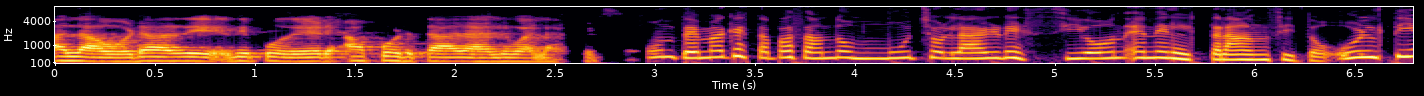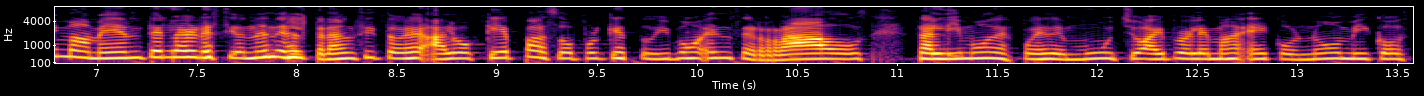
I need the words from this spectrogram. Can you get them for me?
a la hora de, poder aportar algo a las personas. Un tema que está pasando mucho, la agresión en el tránsito. Últimamente la agresión en el tránsito es algo que pasó porque estuvimos encerrados, salimos después de mucho, hay problemas económicos.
